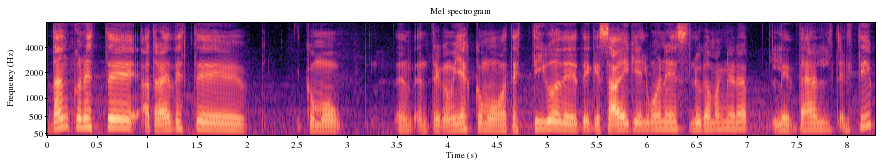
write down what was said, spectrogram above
dan con este, a través de este, como, en- entre comillas, como testigo de, de que sabe que el weón es Luca Magnera, les da el, el tip.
